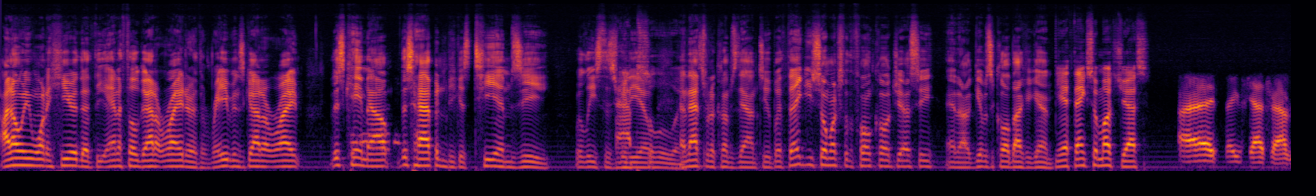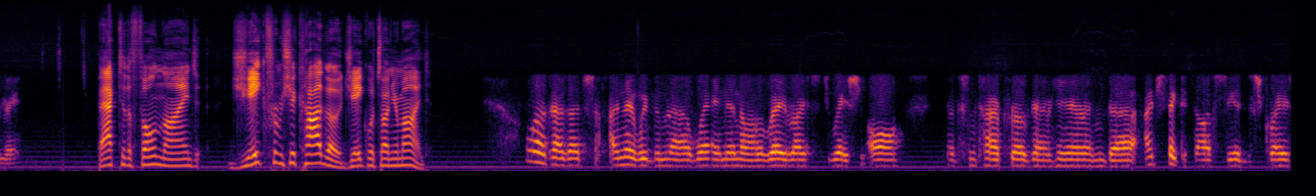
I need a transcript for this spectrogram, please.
I don't even want to hear that the NFL got it right or the Ravens got it right. This came out. This happened because TMZ released this video, Absolutely. and that's what it comes down to. But thank you so much for the phone call, Jesse, and uh, give us a call back again. Yeah, thanks so much, Jess. All right, thanks guys for having me. Back to the phone lines. Jake from Chicago. Jake, what's on your mind? Well, guys, I, know we've been uh, weighing in on the Ray Rice situation all this entire program here, and uh, I just think it's obviously a disgrace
